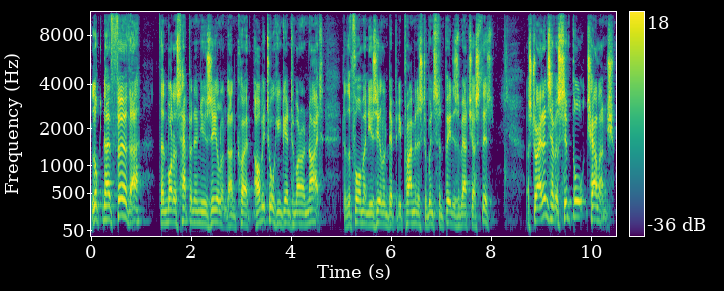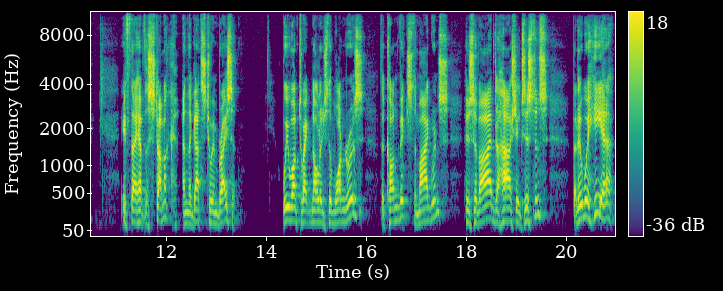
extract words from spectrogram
Look no further than what has happened in New Zealand, unquote. I'll be talking again tomorrow night to the former New Zealand Deputy Prime Minister Winston Peters about just this. Australians have a simple challenge if they have the stomach and the guts to embrace it. We want to acknowledge the wanderers, the convicts, the migrants who survived a harsh existence, but who were here,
